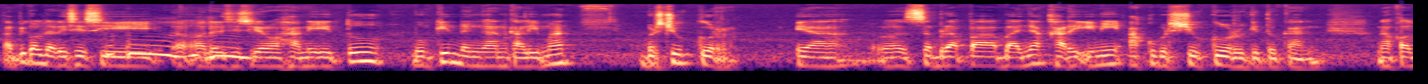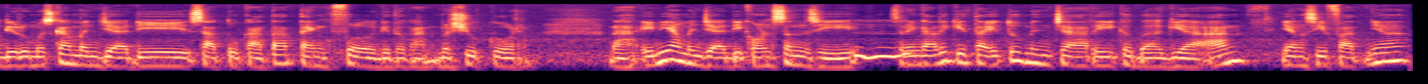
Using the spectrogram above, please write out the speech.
Tapi kalau dari sisi eh, dari sisi rohani itu mungkin dengan kalimat bersyukur ya eh, seberapa banyak hari ini aku bersyukur gitu kan. Nah, kalau dirumuskan menjadi satu kata thankful gitu kan, bersyukur. Nah, ini yang menjadi concern sih. Seringkali kita itu mencari kebahagiaan yang sifatnya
